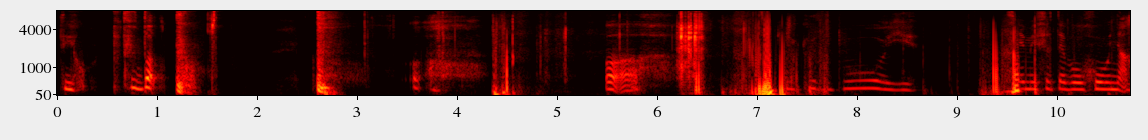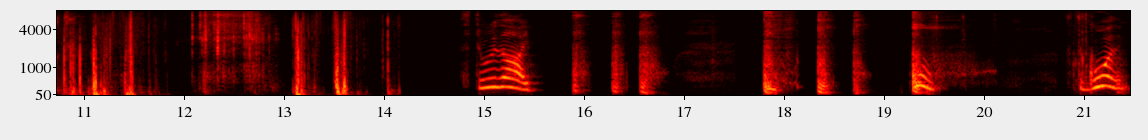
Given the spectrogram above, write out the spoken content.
тихо. Ах. Які зброї. Це місце тебе охороняти. Стріляй. Пух. З голем.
